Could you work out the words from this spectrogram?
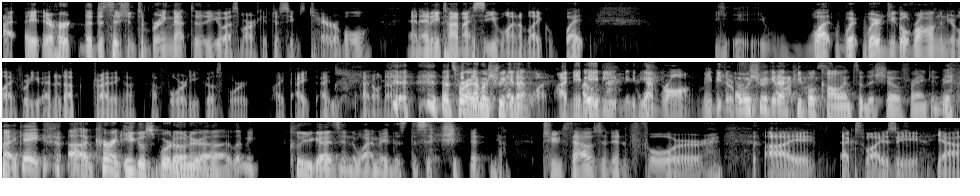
I it hurt the decision to bring that to the U.S. market just seems terrible. And anytime I see one, I'm like, what? what where, where did you go wrong in your life where you ended up driving a, a Ford EcoSport? Like I I, I don't know. That's I've where I wish we could have. one. I mean, maybe maybe I'm wrong. Maybe they're. I wish we could have people call into the show, Frank, and be like, "Hey, uh, current EcoSport owner, uh, let me clue you guys into why I made this decision." yeah. 2004, I X Y Z. Yeah,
